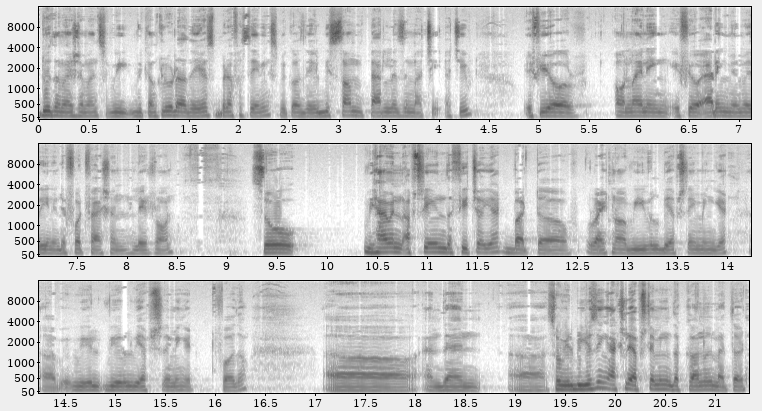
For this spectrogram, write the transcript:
do the measurements, we, we concluded that there is a bit of a savings because there will be some parallelism achi achieved if you're onlining, if you're adding memory in a deferred fashion later on. So we haven't upstreamed the feature yet, but uh, right now we will be upstreaming it. Uh, we, will, we will be upstreaming it further. Uh, and then so we'll be using actually upstreaming the kernel method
